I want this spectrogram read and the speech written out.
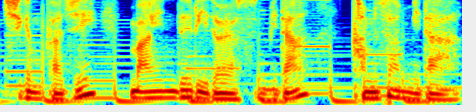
지금까지 마인드 리더였습니다. 감사합니다.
